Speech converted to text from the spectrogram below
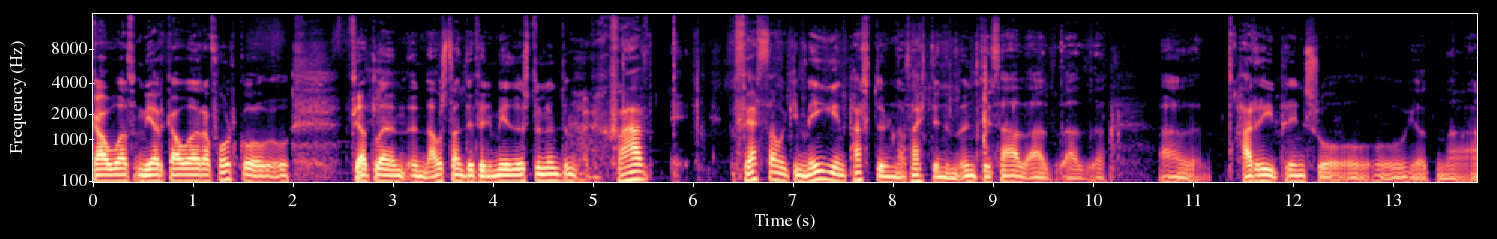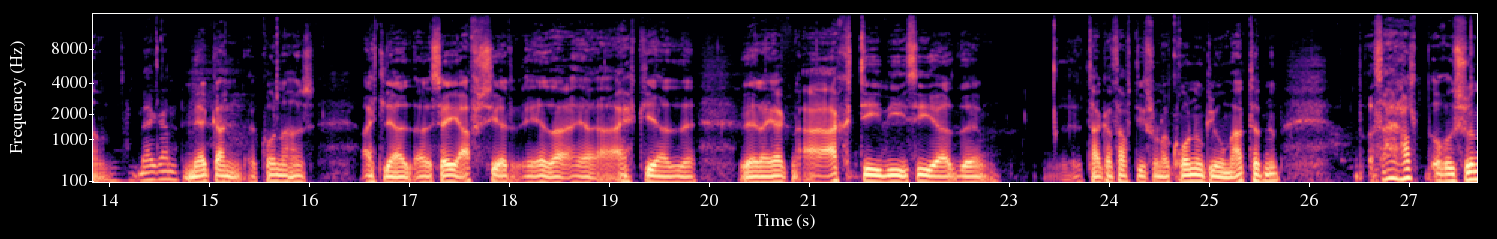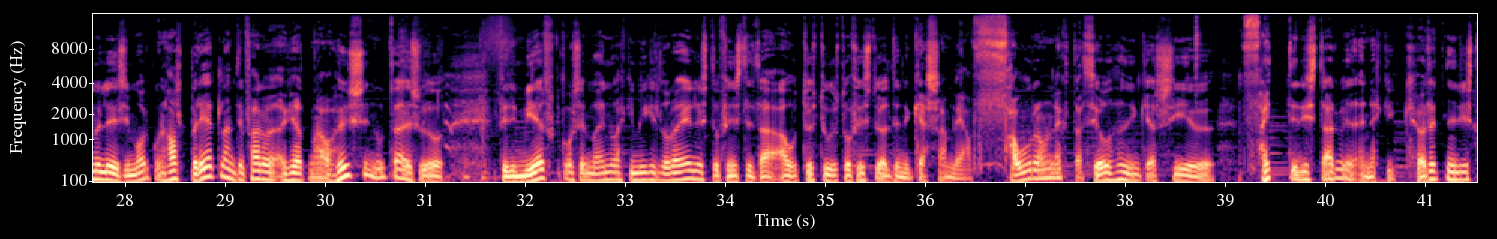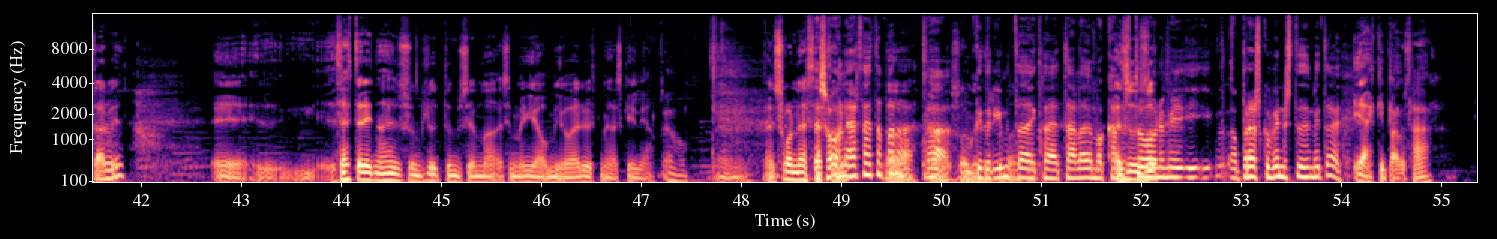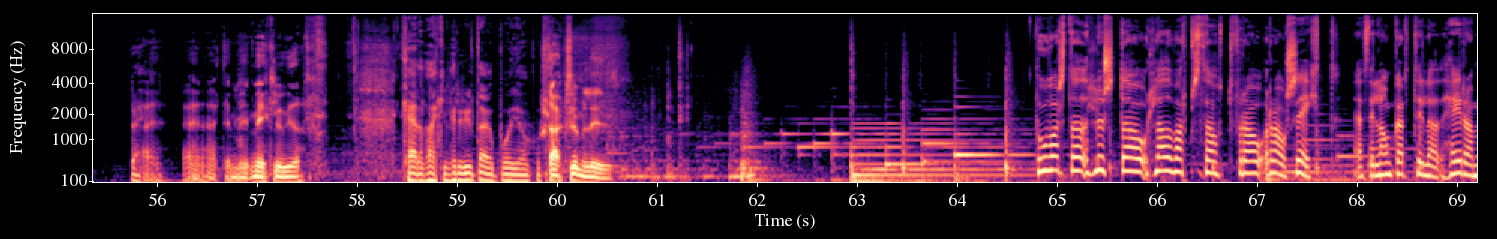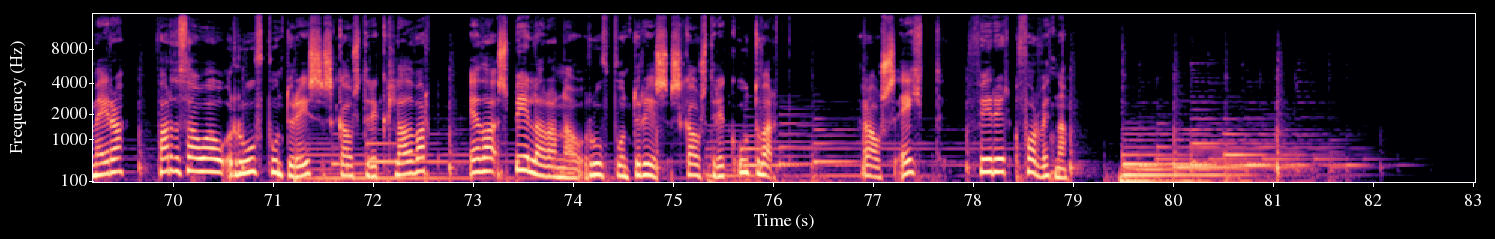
gáað, mér gáðara fólk og, og fjalla um, um ástandi fyrir miðaustulundum. Hvað fer þá ekki megin parturinn af þættinum undir það að, að, að Harry prins og, og, og hérna, Megan. Megan, kona hans ætli að, að segja af sér eða, eða ekki að vera aktív í því að um, taka þátt í svona konunglugum aðtöfnum það er haldt, og sömulegis í morgun haldt Breitlandi fara hérna á hausin út af þessu og fyrir mér sko sem er nú ekki mikill ræðilist og finnst þetta á 2001. öldinni gerðsamlega fáránlegt að þjóðhöfðingjar séu fættir í starfið en ekki kjörnir í starfið e, þetta er einn af þessum hlutum sem, að, sem ég á mjög erfitt með að skilja Já. en svona er þetta Svona er þetta bara. Já, já, þú getur ímyndaði hvað er talað um á í, á bresku vinnustuðum í dag. Já, ekki bara þar Nei. Þetta er mi- miklu viðar Kæra þakki fyrir í dag, Bói Jókus. Takk sömulegis Þú varst að hlusta á hlaðvarpsþátt frá Rás 1. Ef þið langar til að heyra meira, farðu þá á rúf.is skástrygg hlaðvarp eða spilaran á rúf.is skástrygg útvarp. Rás 1 fyrir forvitna.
